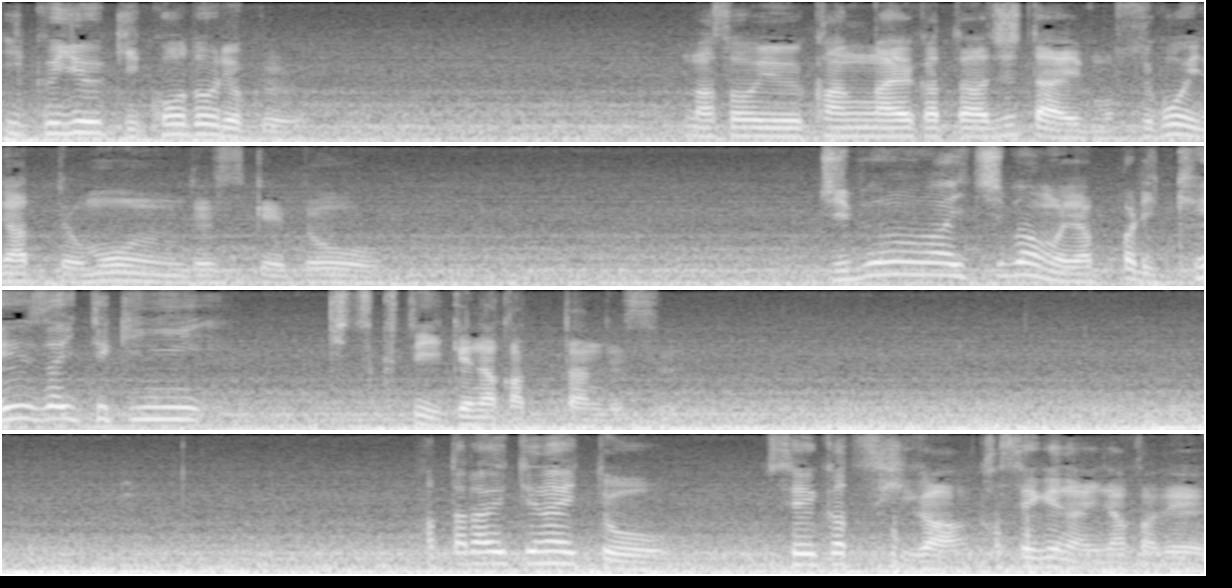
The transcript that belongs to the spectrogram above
行く勇気行動力。まあそういう考え方自体もすごいなって思うんですけど自分は一番はやっぱり経済的にきつくていけなかったんです。働いてないと生活費が稼げない中で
